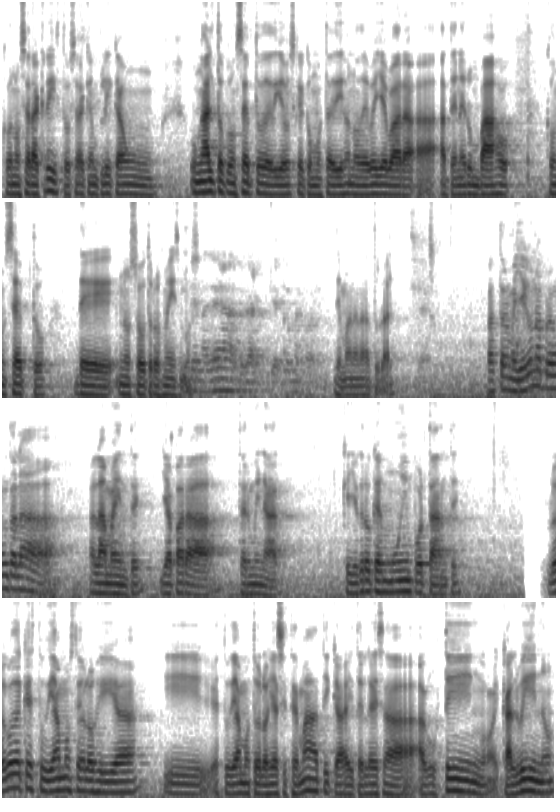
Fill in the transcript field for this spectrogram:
conocer a Cristo. O sea, que implica un, alto concepto de Dios que, como usted dijo, no debe llevar a tener un bajo concepto de nosotros mismos. de manera natural, que es lo mejor. De manera natural. Pastor, me llega una pregunta a la, a la mente, ya para terminar, que yo creo que es muy importante. Luego de que estudiamos teología y estudiamos teología sistemática y te lees a Agustín o Calvino,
